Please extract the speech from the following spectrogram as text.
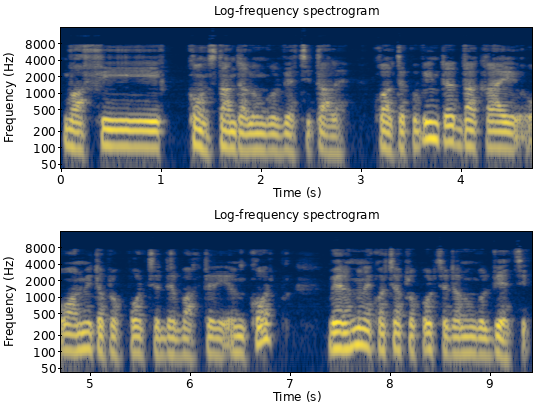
va fi constant de-a lungul vieții tale. Cu alte cuvinte, dacă ai o anumită proporție de bacterii în corp, vei rămâne cu acea proporție de-a lungul vieții.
